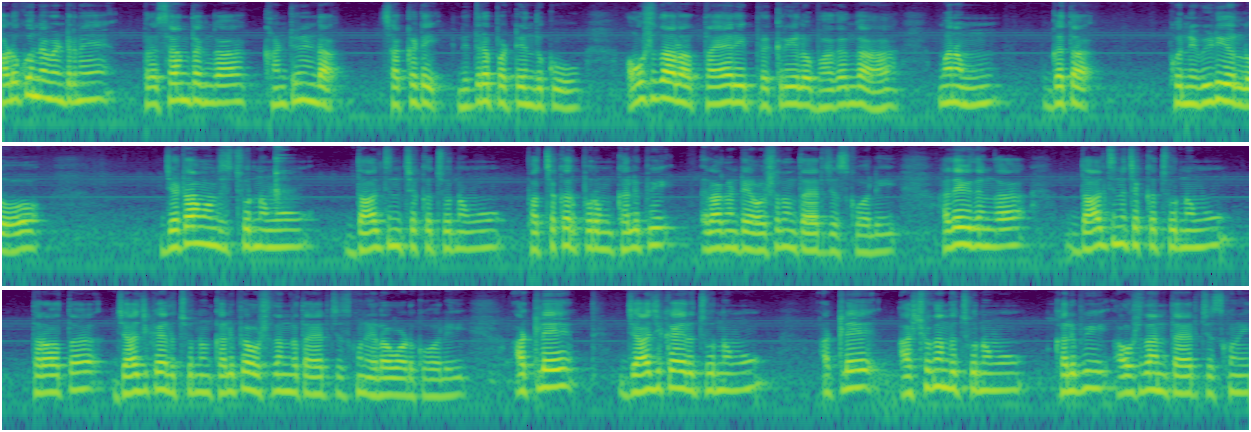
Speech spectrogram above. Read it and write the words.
పడుకున్న వెంటనే ప్రశాంతంగా కంటి నిండా చక్కటి నిద్ర పట్టేందుకు ఔషధాల తయారీ ప్రక్రియలో భాగంగా మనం గత కొన్ని వీడియోల్లో జటామంస చూర్ణము దాల్చిన చెక్క చూర్ణము పచ్చకర్పూరం కలిపి ఎలాగంటే ఔషధం తయారు చేసుకోవాలి. అదేవిధంగా దాల్చిన చెక్క చూర్ణము తర్వాత జాజికాయల చూర్ణం కలిపి ఔషధంగా తయారు చేసుకొని ఎలా వాడుకోవాలి. అట్లే జాజికాయల చూర్ణము అట్లే అశ్వగంధ చూర్ణము కలిపి ఔషధాన్ని తయారు చేసుకొని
